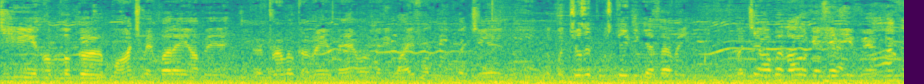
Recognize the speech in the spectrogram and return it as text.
جی، ہم لوگ پانچ ممبر ہیں، یہاں پہ ٹریول کر رہے ہیں، میں اور میری وائف اور تین بچے ہیں۔ تو بچوں سے پوچھ جی کیسا ہے بھائی۔ بچے، آپ بتاؤ کیسے جی بہت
